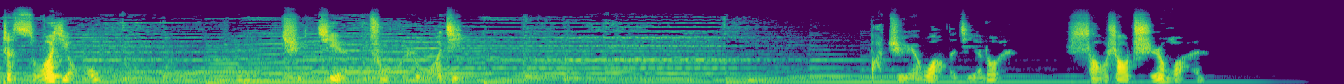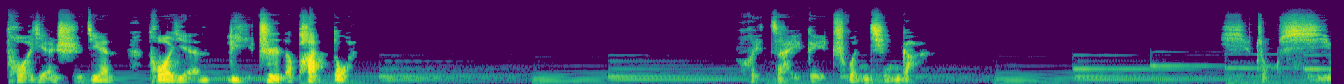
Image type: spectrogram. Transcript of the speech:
这所有去建筑逻辑，把绝望的结论稍稍迟缓。拖延时间，拖延理智的判断，会再给纯情感一种希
